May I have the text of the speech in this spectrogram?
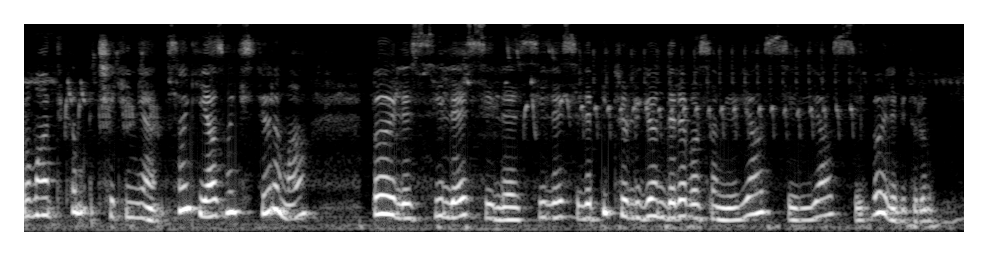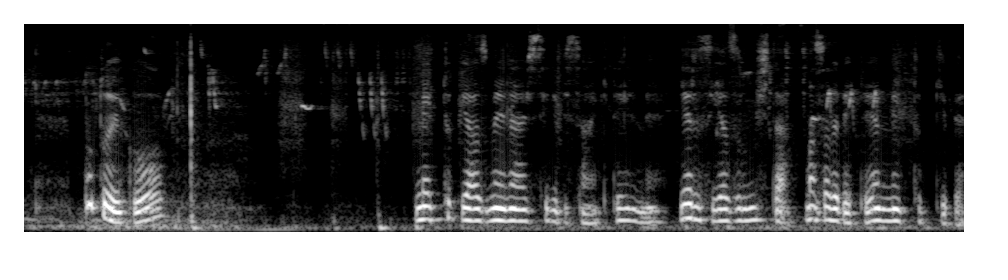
Romantik ama çekingen. Sanki yazmak istiyor ama böyle sile sile sile sile bir türlü göndere basamıyor. Yaz sil yaz sil böyle bir durum. Bu duygu mektup yazma enerjisi gibi sanki değil mi? Yarısı yazılmış da masada bekleyen mektup gibi.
